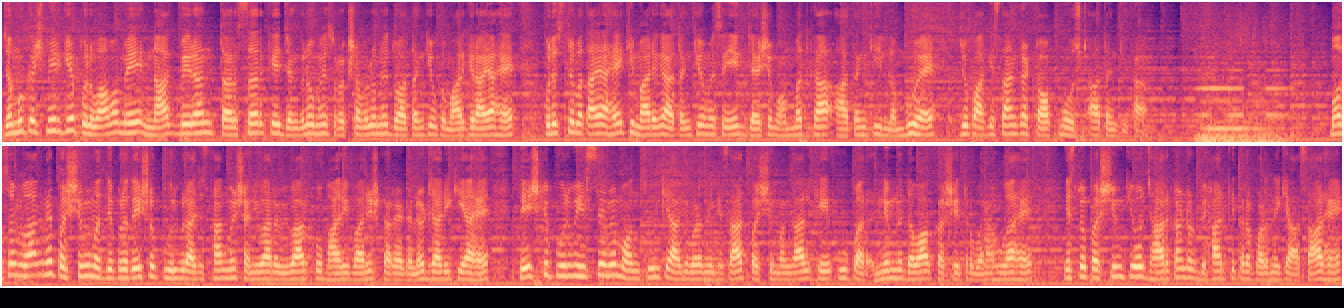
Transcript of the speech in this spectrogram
जम्मू कश्मीर के पुलवामा में नागबेरन तरसर के जंगलों में सुरक्षा बलों ने दो आतंकियों को मार गिराया है। पुलिस ने बताया है कि मारे गए आतंकियों में से एक जैश मोहम्मद का आतंकी लंबू है, जो पाकिस्तान का टॉप मोस्ट आतंकी था। मौसम विभाग ने पश्चिमी मध्य प्रदेश और पूर्वी राजस्थान में शनिवार रविवार को भारी बारिश का रेड अलर्ट जारी किया है। देश के पूर्वी हिस्से में मानसून के आगे बढ़ने के साथ पश्चिम बंगाल के ऊपर निम्न दबाव का क्षेत्र बना हुआ है। इसमें पश्चिम की ओर झारखंड और बिहार की तरफ़ बढ़ने के आसार हैं।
